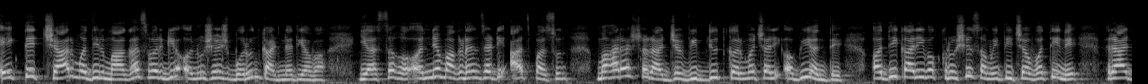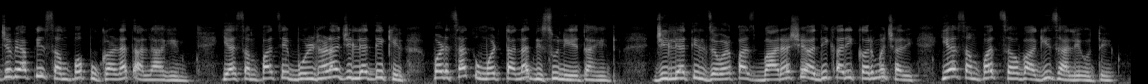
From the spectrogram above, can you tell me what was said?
एक ते चार मधील मागासवर्गीय अनुशेष भरून काढण्यात यावा. यासह अन्य मागण्यांसाठी आजपासून महाराष्ट्र राज्य विद्युत कर्मचारी अभियंते अधिकारी व कृषी समितीच्या वतीने राज्यव्यापी संप पुकारण्यात आला आहे. या संपाचे बुलढाणा जिल्ह्यात देखील पडसाद उमटताना दिसून येत आहेत. जिल्ह्यातील जवळपास बाराशे अधिकारी कर्मचारी या संपात सहभागी झाले होते.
